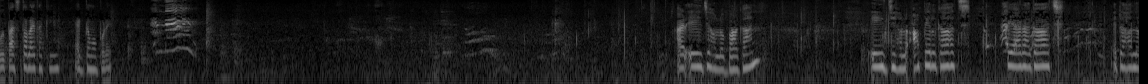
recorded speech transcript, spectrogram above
ওই পাঁচতলায় থাকি একদম উপরে আর এই যে হলো বাগান, এই যে হলো আপেল গাছ, পেয়ারা গাছ, এটা হলো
